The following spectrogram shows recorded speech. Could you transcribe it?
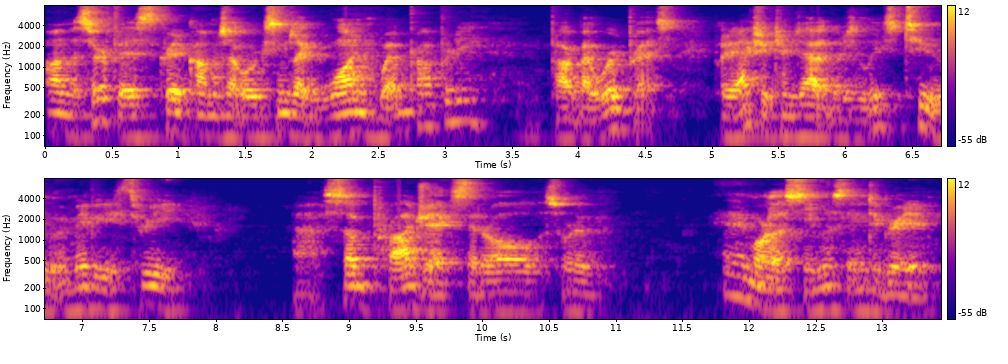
On the surface, creativecommons.org seems like one web property powered by WordPress, but it actually turns out there's at least two or maybe three uh, sub projects that are all sort of eh, more or less seamlessly integrated.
